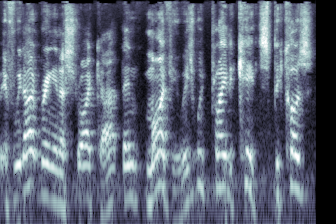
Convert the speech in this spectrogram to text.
but if we don't bring in a striker, then my view is we play the kids because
